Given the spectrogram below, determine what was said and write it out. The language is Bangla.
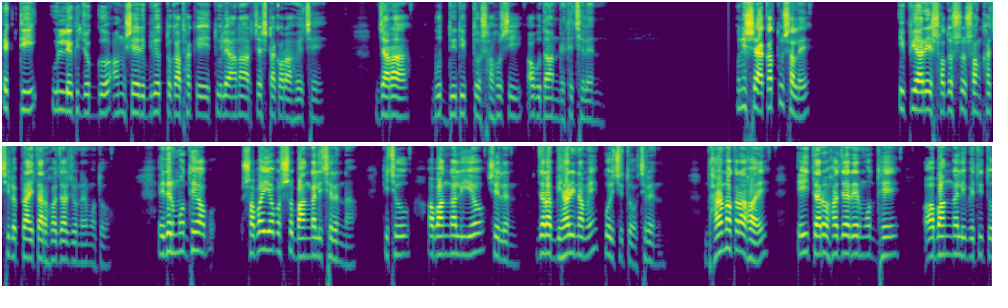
একটি উল্লেখযোগ্য অংশের বীরত্বগাথাকে তুলে আনার চেষ্টা করা হয়েছে, যারা বুদ্ধিদীপ্ত সাহসী অবদান রেখেছিলেন। উনিশশো একাত্তর সালে ইপিআরের সদস্য সংখ্যা ছিল প্রায় তার হাজার জনের মতো। এদের মধ্যে সবাই অবশ্য বাঙালি ছিলেন না, কিছু অবাঙ্গালীও ছিলেন, যারা বিহারি নামে পরিচিত ছিলেন। ধারণা করা হয়, এই তেরো হাজারের মধ্যে অবাঙ্গালি ব্যতীত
